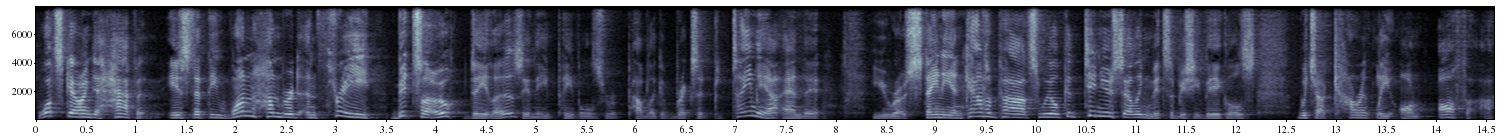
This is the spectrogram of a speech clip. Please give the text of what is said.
what's going to happen is that the 103 Bitso dealers in the People's Republic of Brexit Potamia and their Eurostanian counterparts will continue selling Mitsubishi vehicles which are currently on offer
